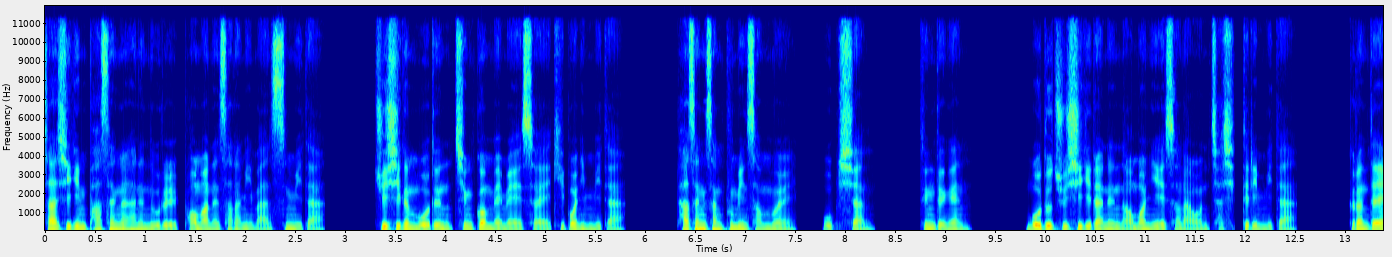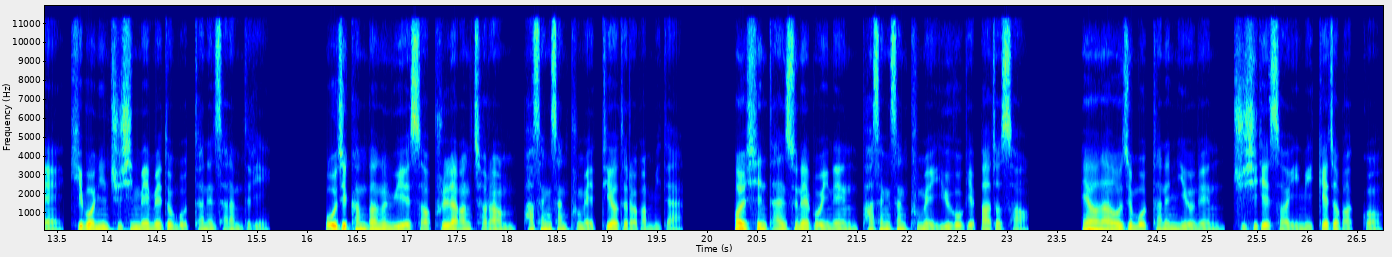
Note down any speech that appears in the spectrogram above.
자식인 파생을 하는 우를 범하는 사람이 많습니다. 주식은 모든 증권 매매에서의 기본입니다. 파생 상품인 선물, 옵션 등등은 모두 주식이라는 어머니에서 나온 자식들입니다. 그런데 기본인 주식 매매도 못하는 사람들이 오직 한 방을 위해서 불나방처럼 파생 상품에 뛰어들어갑니다. 훨씬 단순해 보이는 파생 상품의 유혹에 빠져서 헤어나오지 못하는 이유는 주식에서 이미 깨져봤고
